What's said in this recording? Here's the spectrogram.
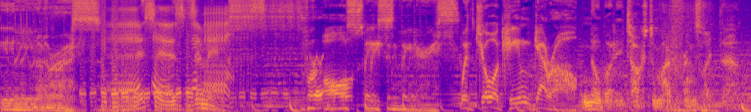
in the universe. This is The Mix. For all space invaders with Joachim Garraud. Nobody talks to my friends like that.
